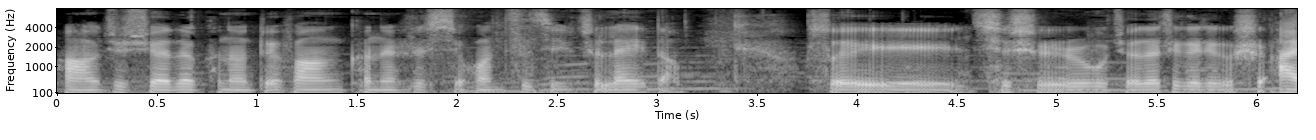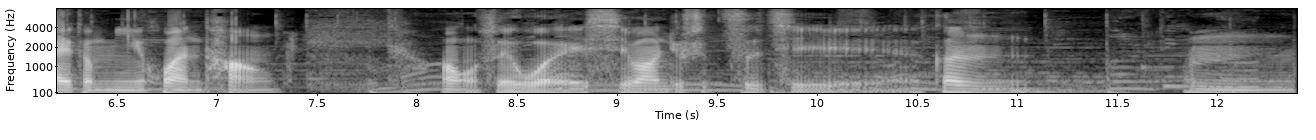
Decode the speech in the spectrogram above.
啊，就觉得可能对方可能是喜欢自己之类的，所以其实我觉得这个这个是爱的迷幻汤，哦，所以我也希望就是自己更嗯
